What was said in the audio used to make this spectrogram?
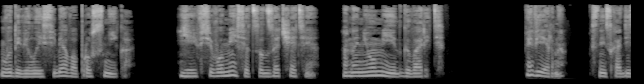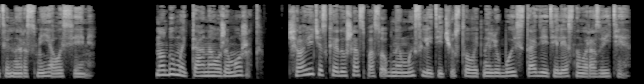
Выдавила из себя вопрос Ника. «Ей всего месяц от зачатия. Она не умеет говорить». «Верно», — снисходительно рассмеялась Эми. «Но думать-то она уже может. Человеческая душа способна мыслить и чувствовать на любой стадии телесного развития,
